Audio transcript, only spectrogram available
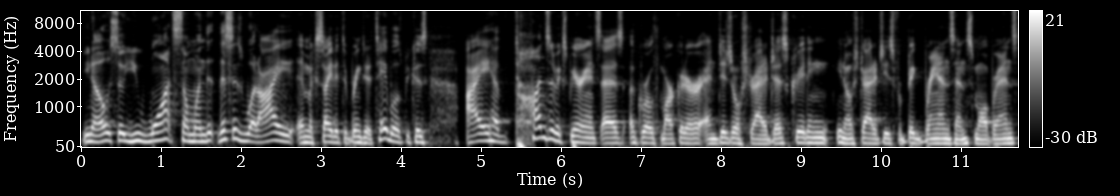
you know? So you want someone that this is what I am excited to bring to the table is because I have tons of experience as a growth marketer and digital strategist creating, you know, strategies for big brands and small brands.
